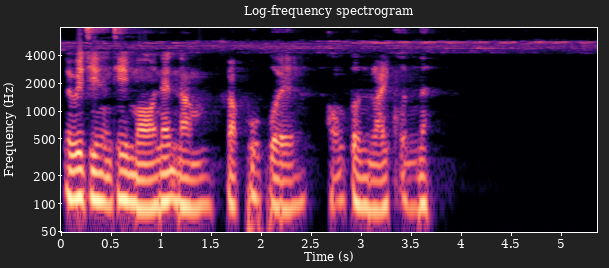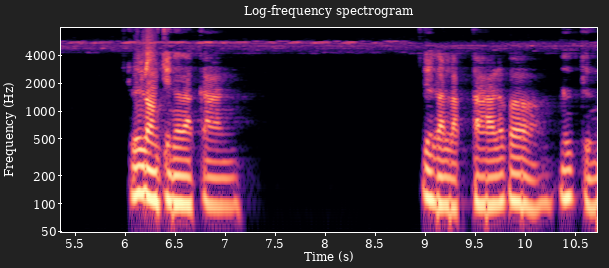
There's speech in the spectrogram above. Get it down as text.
และวิธีหนึ่งที่หมอแนะนำกับผู้ป่วยของตนหลายคนนะ คือลองจินตนาการด้วยการหลับตาแล้วก็นึกถึง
